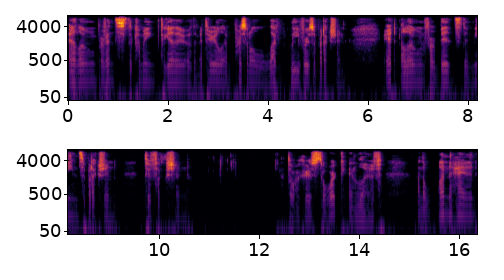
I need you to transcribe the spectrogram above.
It alone prevents the coming together of the material and personal levers of production. It alone forbids the means of production to function. The workers to work and live. On the one hand,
